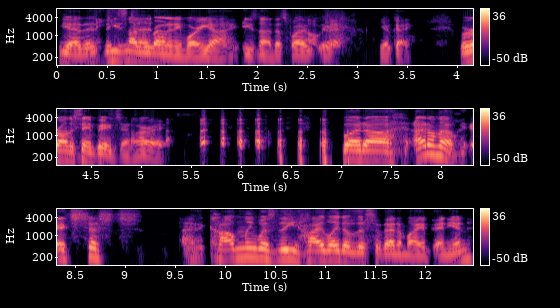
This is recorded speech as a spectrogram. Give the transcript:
yeah, he's, he's, not dead. around anymore. Yeah, he's not. That's why. Okay. Yeah, okay. We're on the same page now. All right. but uh, I don't know. It's just uh, Konley was the highlight of this event, in my opinion.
